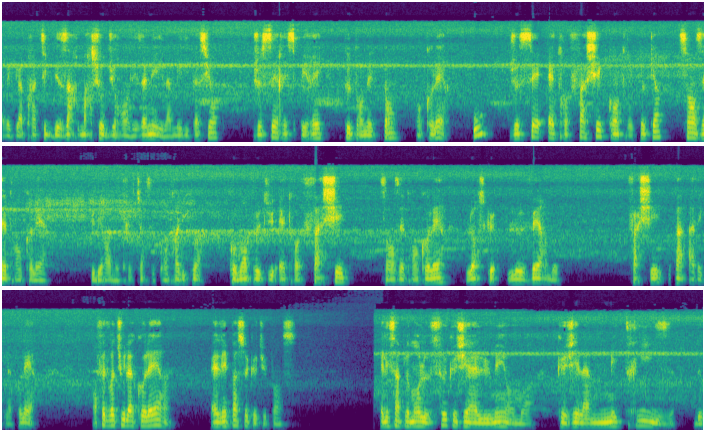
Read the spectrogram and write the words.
avec la pratique des arts martiaux durant les années et la méditation, je sais respirer tout en étant en colère. Ou je sais être fâché contre quelqu'un sans être en colère. Tu diras, mais Christian, c'est contradictoire. Comment peux-tu être fâché sans être en colère lorsque le verbe fâché va avec la colère? En fait, vois-tu, la colère, elle n'est pas ce que tu penses. Elle est simplement le feu que j'ai allumé en moi, que j'ai la maîtrise de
